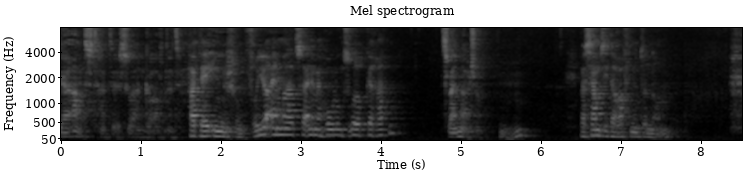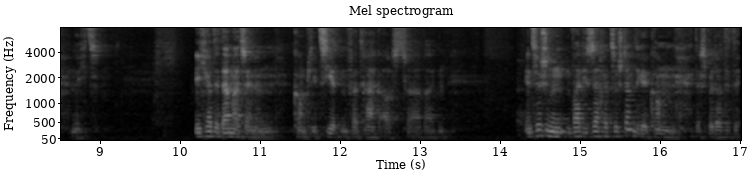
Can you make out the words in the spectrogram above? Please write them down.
Der Arzt hatte es so angeordnet. Hat er Ihnen schon früher einmal zu einem Erholungsurlaub geraten? Zweimal schon. Was haben Sie daraufhin unternommen? Nichts. Ich hatte damals einen komplizierten Vertrag auszuarbeiten. Inzwischen war die Sache zustande gekommen. Das bedeutete,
